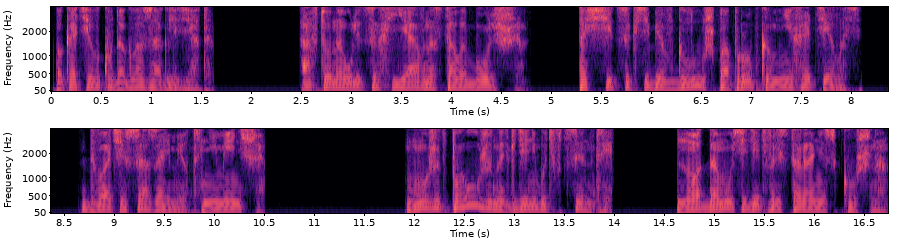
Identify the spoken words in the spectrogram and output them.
покатил, куда глаза глядят. Авто на улицах явно стало больше. Тащиться к себе в глушь по пробкам не хотелось. Два часа займет, не меньше. Может, поужинать где-нибудь в центре. Но одному сидеть в ресторане скучно.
